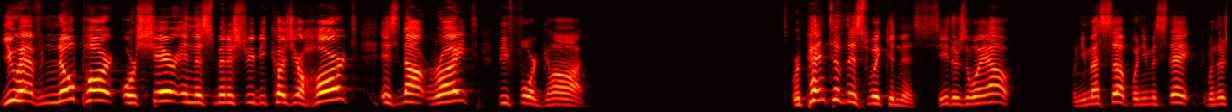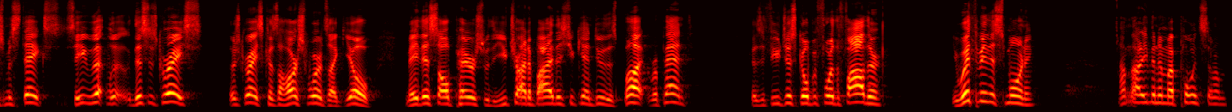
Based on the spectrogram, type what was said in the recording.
You have no part or share in this ministry because your heart is not right before God. Repent of this wickedness. See, there's a way out. When you mess up, when you mistake, when there's mistakes. See, this is grace. There's grace because the harsh words like, yo, may this all perish with you. You try to buy this, you can't do this. But repent. Because if you just go before the Father, you with me this morning? I'm not even in my points and I'm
